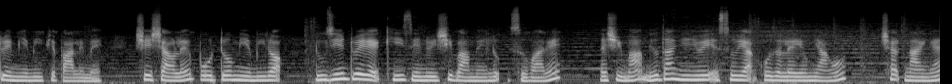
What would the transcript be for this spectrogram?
တွေ့မြင်ပြီးဖြစ်ပါလိမ့်မယ်။ ရှေ့လျှောက်လဲပိုတိုးမြင့်ပြီးတော့လူချင်းတွေ့တဲ့ခီးစဉ်တွေရှိပါမယ်လို့ဆိုပါတယ်။လက်ရှိမှာမြို့သားညီညွတ်ရေးအစိုးရကိုယ်စားလှယ်ရုံးများကိုချက်နိုင်ငံ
